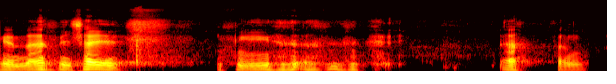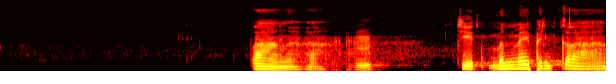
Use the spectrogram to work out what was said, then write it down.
เห็นนะ ไม่ใช่นี้อะฟังกลางอะค่ะหืมจิตมันไม่เป็นกลาง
